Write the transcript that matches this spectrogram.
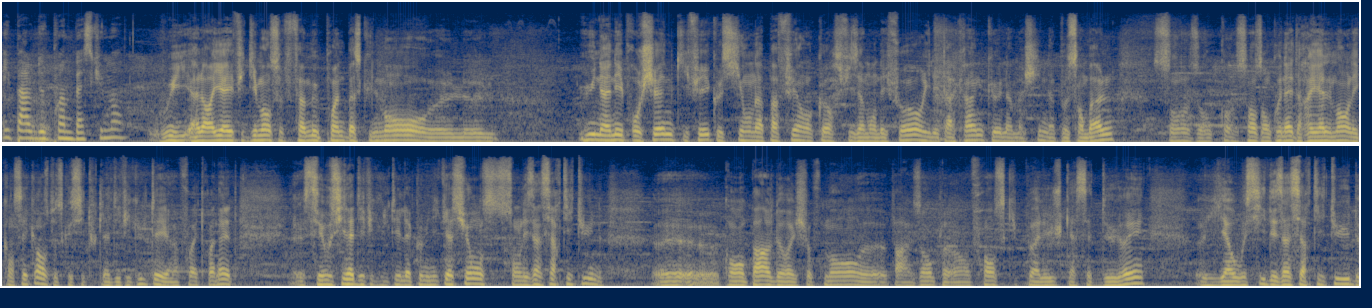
Ils parlent de point de basculement. Oui, alors il y a effectivement ce fameux point de basculement, euh, une année prochaine qui fait que si on n'a pas fait encore suffisamment d'efforts, il est à craindre que la machine un peu s'emballe sans, en connaître réellement les conséquences, parce que c'est toute la difficulté, il hein, faut être honnête. Euh, c'est aussi la difficulté de la communication, ce sont les incertitudes. Euh, quand on parle de réchauffement, euh, par exemple en France qui peut aller jusqu'à 7 degrés, il y a aussi des incertitudes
